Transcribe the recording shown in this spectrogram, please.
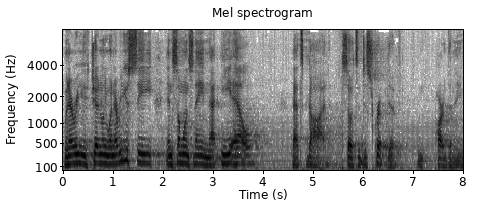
Whenever you, generally, whenever you see in someone's name that EL, That's God. So it's a descriptive part of the name.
